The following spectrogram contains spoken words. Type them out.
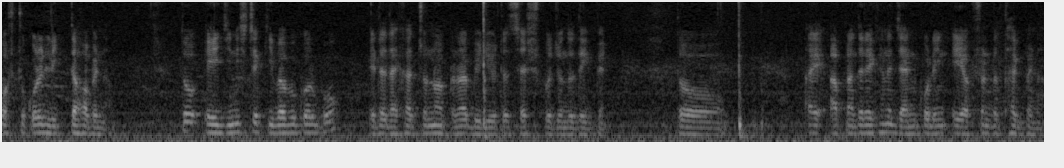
কষ্ট করে লিখতে হবে না। তো এই জিনিসটা কীভাবে করব? এটা দেখার জন্য আপনারা ভিডিওটা শেষ পর্যন্ত দেখবেন। তো আপনাদের এখানে জ্যান কোডিং এই অপশনটা থাকবে না।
